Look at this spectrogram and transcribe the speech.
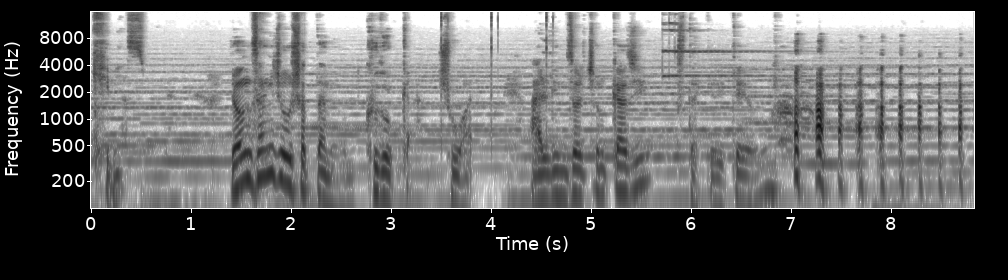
킴이었습니다. 영상이 좋으셨다면 구독과 좋아요 알림 설정까지 부탁드릴게요.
